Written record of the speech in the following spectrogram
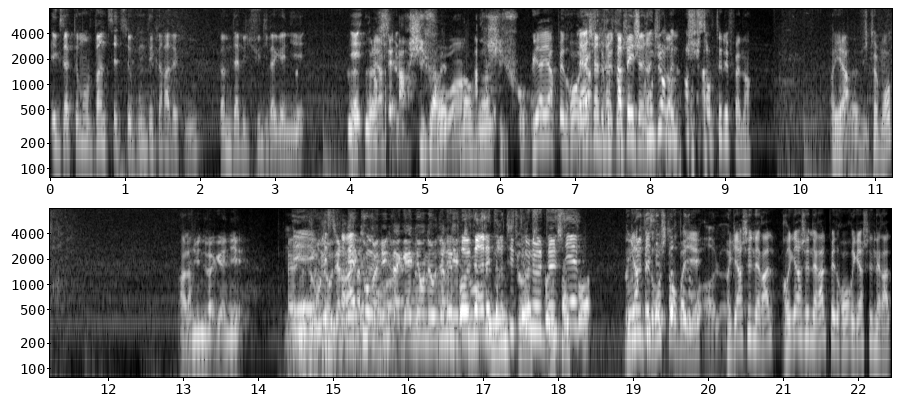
exactement 27 secondes d'écart avec nous. Comme d'habitude, il va gagner. Et- Alors c'est archi faux, hein. Archi faux. Regarde, regarde, Pedro, Là, regarde, je viens de te mets dans- rattraper, je John, conduis en même temps, je suis sur le téléphone. Hein. Regarde, Vas-y. je te montre. Voilà. Anune va gagner. Mais Euh, on est au c'est dernier tour. grave. Anune va gagner. On est au On dernier est pas au tour. dernier tour du tout, on est au deuxième. fois. On est Regarde, au Pedro, deuxième je t'ai tour, envoyé. Pedro. Oh là là. Regarde général, regarde général, Pedro, regarde général.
